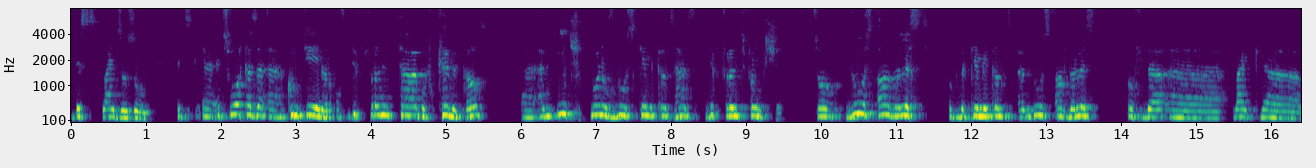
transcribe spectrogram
this lysosome. It's, uh, it's work as a, a, container of different type of chemicals, uh, and each one of those chemicals has different function. So those are the list of the chemicals, and those are the list of the uh, like uh,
